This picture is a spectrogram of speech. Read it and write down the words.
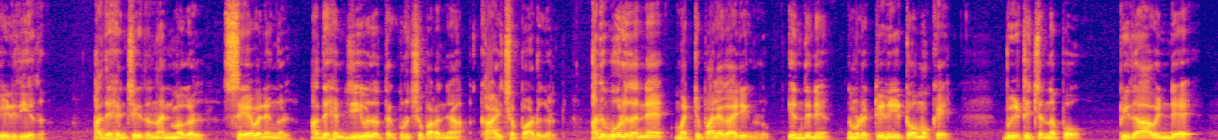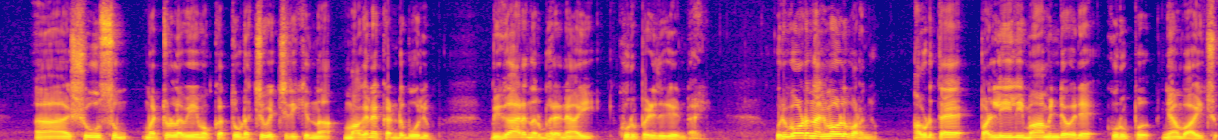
എഴുതിയത്. അദ്ദേഹം ചെയ്ത നന്മകൾ സേവനങ്ങൾ അദ്ദേഹം ജീവിതത്തെക്കുറിച്ച് പറഞ്ഞ കാഴ്ചപ്പാടുകൾ അതുപോലെ തന്നെ മറ്റു പല കാര്യങ്ങളും. എന്തിന്? നമ്മുടെ ടിനീട്ടോമൊക്കെ വീട്ടിൽ ചെന്നപ്പോൾ പിതാവിന്റെ ഷൂസും മറ്റുള്ളവയും ഒക്കെ തുടച്ചു വെച്ചിരിക്കുന്ന മകനെ കണ്ടുപോലും വികാരനിർഭരനായി കുറിപ്പെഴുതുകയുണ്ടായി. ഒരുപാട് നന്മകൾ പറഞ്ഞു. അവിടുത്തെ പള്ളിയിൽ ഇമാമിന്റെ വരെ കുറിപ്പ് ഞാൻ വായിച്ചു.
